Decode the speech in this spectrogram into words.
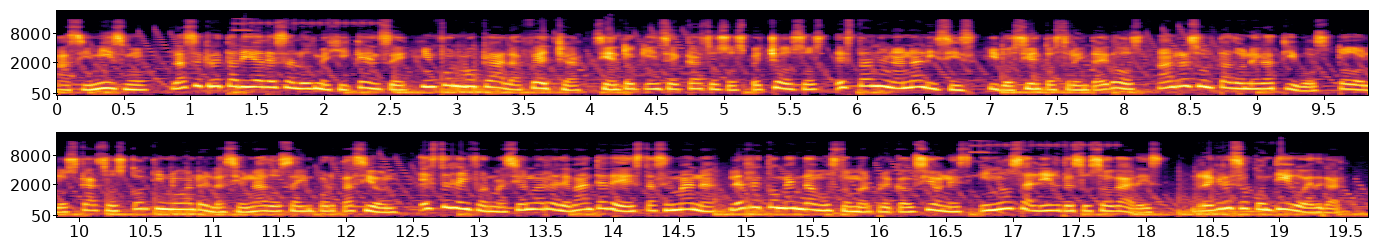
Asimismo, la Secretaría de Salud mexiquense informó que a la fecha, 115 casos sospechosos están en análisis y 232 han resultado negativos. Los casos continúan relacionados a importación. Esta es la información más relevante de esta semana. Les recomendamos tomar precauciones y no salir de sus hogares. Regreso contigo, Edgar.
